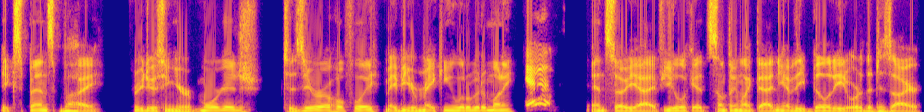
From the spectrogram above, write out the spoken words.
expense by reducing your mortgage to zero, hopefully. Maybe you're making a little bit of money. Yeah. And so, yeah, if you look at something like that and you have the ability or the desire,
